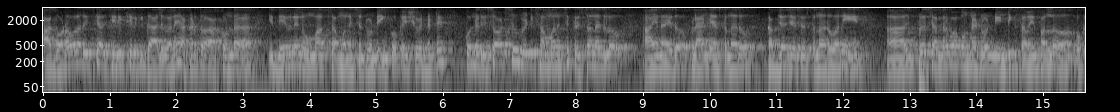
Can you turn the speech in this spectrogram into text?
ఆ గొడవల రీత్యా అది చిలికి చిలికి గాలివని అని అక్కడతో ఆకుండా ఈ దేవినేని ఉమాకు సంబంధించినటువంటి ఇంకొక ఇష్యూ ఏంటంటే కొన్ని రిసార్ట్స్ వీటికి సంబంధించి కృష్ణానదిలో ఆయన ఏదో ప్లాన్ చేస్తున్నారు కబ్జా చేసేస్తున్నారు అని ఇప్పుడు చంద్రబాబు ఉన్నటువంటి ఇంటికి సమీపంలో ఒక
